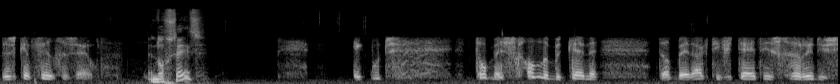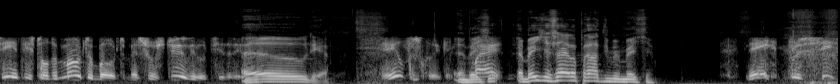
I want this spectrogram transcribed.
Dus ik heb veel gezeild. Nog steeds? Ik moet tot mijn schande bekennen dat mijn activiteit is gereduceerd is tot een motorboot met zo'n stuurwieltje erin. Oh dear. Heel verschrikkelijk. Een beetje, Maar, een beetje zeilen praat niet meer met je. nee, precies.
